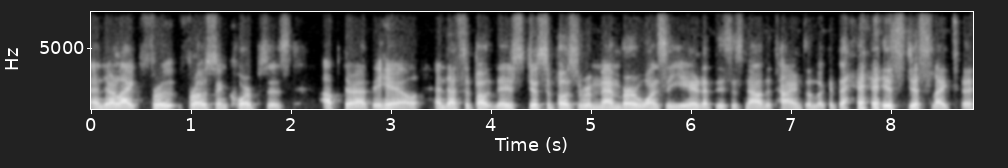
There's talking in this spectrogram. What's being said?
and they're like fro- frozen corpses up there at the hill. And that's supposed they're just supposed to remember once a year that this is now the time to look at that. it's just like to,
